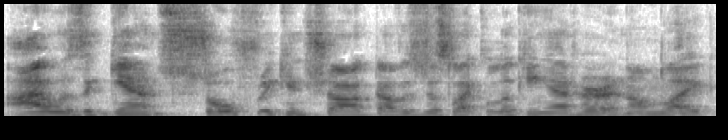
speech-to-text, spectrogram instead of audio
I was again so freaking shocked. I was just like looking at her and I'm like,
